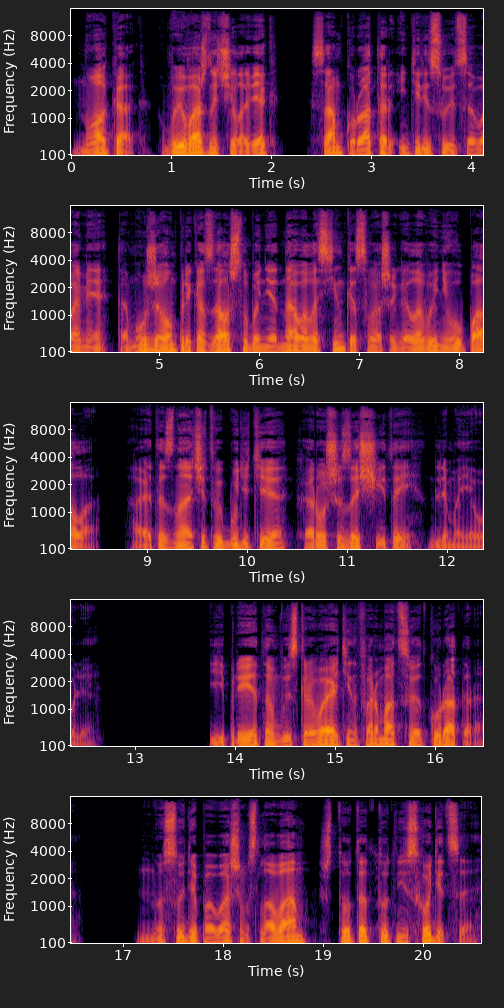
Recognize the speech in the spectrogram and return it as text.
«Ну а как? Вы важный человек, сам куратор интересуется вами. К тому же он приказал, чтобы ни одна волосинка с вашей головы не упала. А это значит, вы будете хорошей защитой для моей Оли. И при этом вы скрываете информацию от куратора. Но, судя по вашим словам, что-то тут не сходится.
